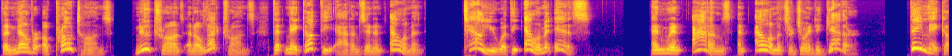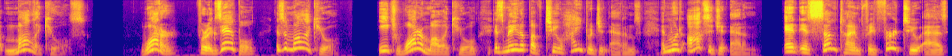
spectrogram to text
the number of protons, neutrons, and electrons that make up the atoms in an element tell you what the element is. And when atoms and elements are joined together, they make up molecules. Water, for example, is a molecule. Each water molecule is made up of two hydrogen atoms and one oxygen atom, and is sometimes referred to as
